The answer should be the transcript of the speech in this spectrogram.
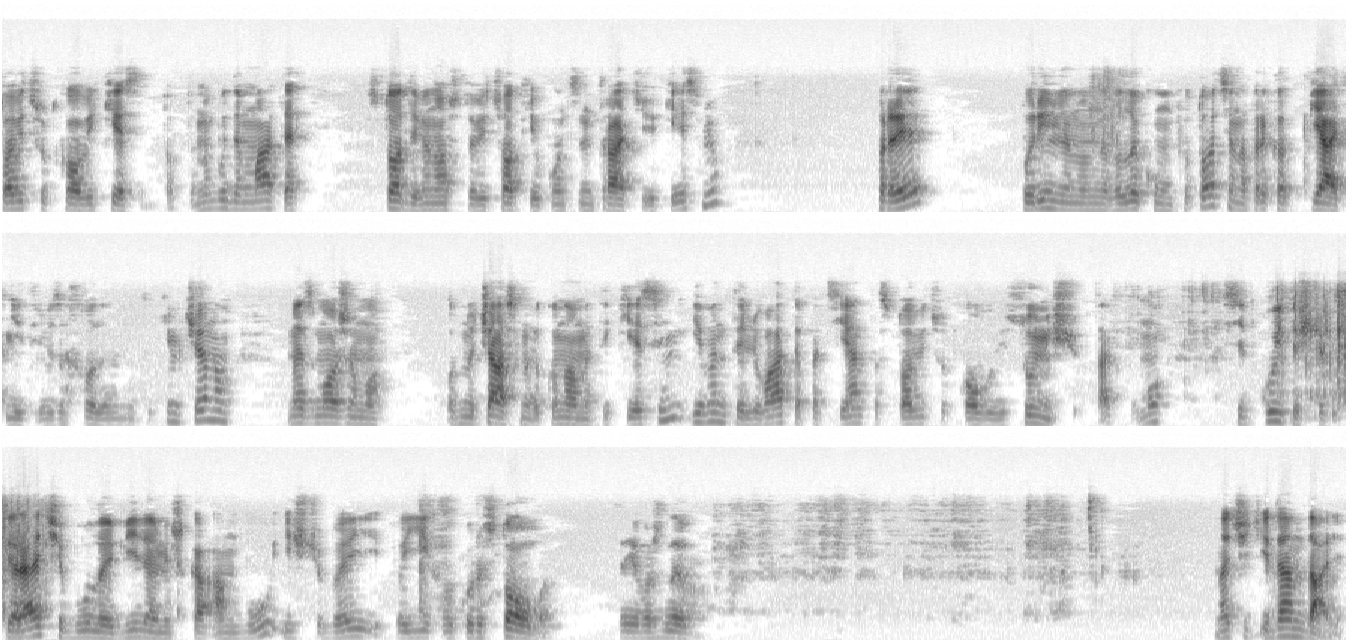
100% кисень. Тобто ми будемо мати 190% концентрацію кисню при порівняно невеликому потоці, наприклад, 5 літрів за хвилину. Таким чином ми зможемо одночасно економити кисень і вентилювати пацієнта 100% сумішю. Так? Тому слідкуйте, щоб ці речі були біля мішка амбу і щоб ви їх використовували. Це є важливо. Значить, ідемо далі.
